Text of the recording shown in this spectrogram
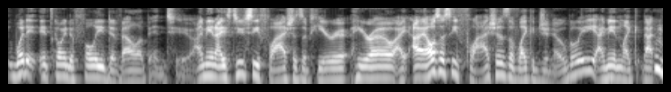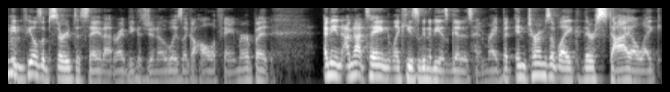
what it, it's going to fully develop into. I mean, I do see flashes of hero. Herro. I, I also see flashes of like Ginobili. I mean, like that. Mm-hmm. It feels absurd to say that, right? Because Ginobili is like a Hall of Famer, but I mean, I'm not saying like he's going to be as good as him, right? But in terms of like their style, like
